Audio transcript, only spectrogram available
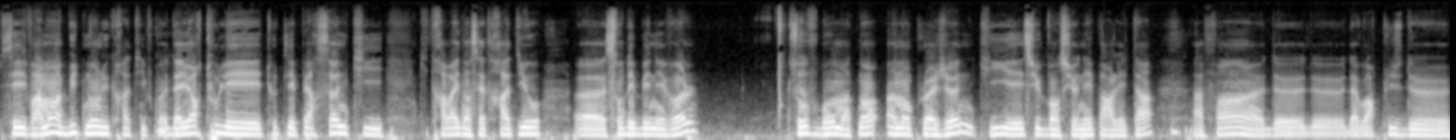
C'est vraiment un but non lucratif. Mhm. D'ailleurs, tous les, toutes les personnes qui, qui travaillent dans cette radio euh, sont des bénévoles. Sauf, bon, maintenant, un emploi jeune qui est subventionné par l'État Mhm. afin euh, de- de- d'avoir plus de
